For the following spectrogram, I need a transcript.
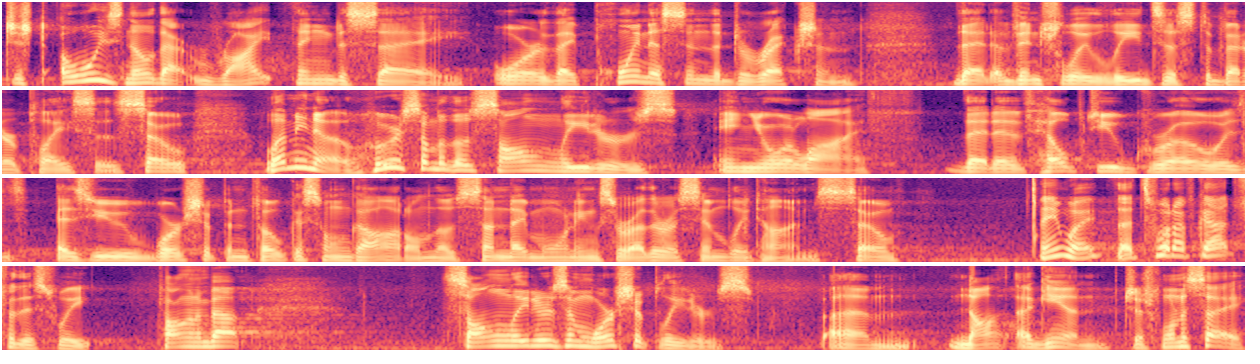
just always know that right thing to say, or they point us in the direction that eventually leads us to better places. So let me know who are some of those song leaders in your life that have helped you grow as, as you worship and focus on God on those Sunday mornings or other assembly times. So, anyway, that's what I've got for this week talking about song leaders and worship leaders. Um, not again, just want to say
